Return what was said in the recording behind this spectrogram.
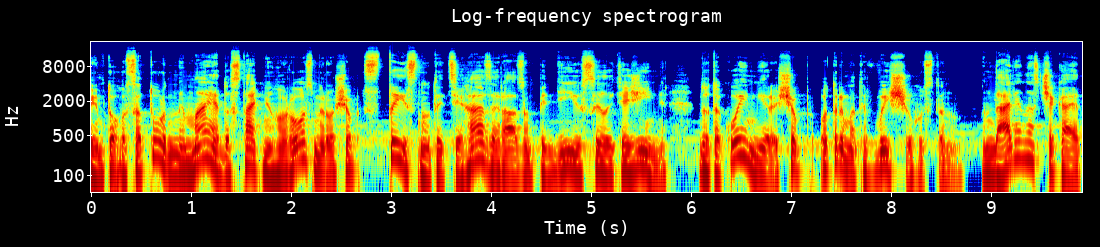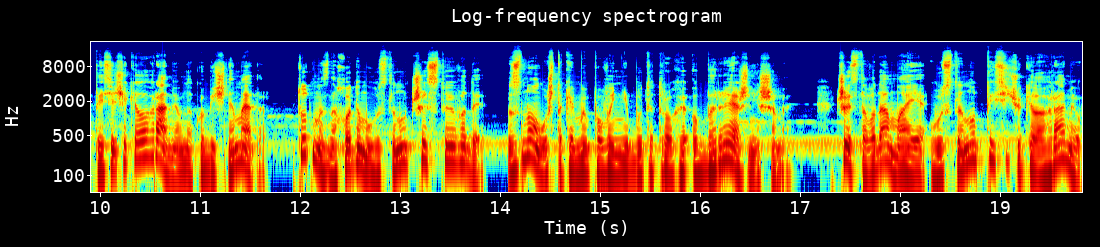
Крім того, Сатурн не має достатнього розміру, щоб стиснути ці гази разом під дією сили тяжіння до такої міри, щоб отримати вищу густину. Далі нас чекає 1000 кг на кубічний метр. Тут ми знаходимо густину чистої води. Знову ж таки, ми повинні бути трохи обережнішими. Чиста вода має густину 1000 кг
